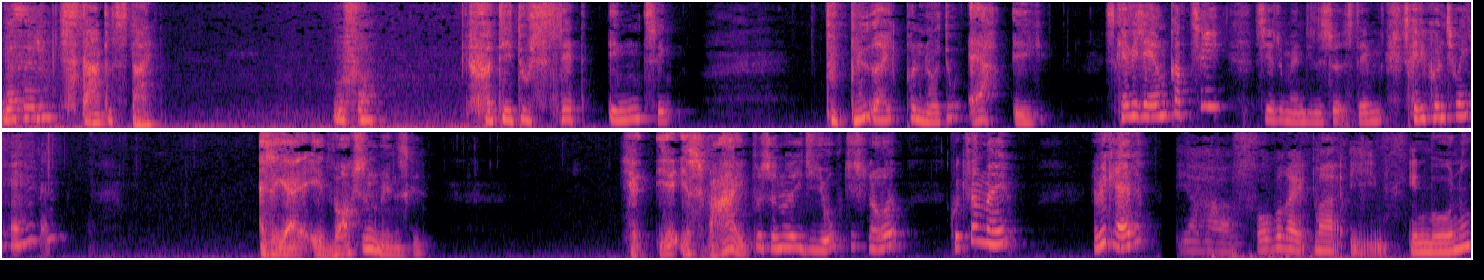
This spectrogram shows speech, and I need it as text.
Hvad sagde du? Stakkels dig. Hvorfor? Fordi du er slet ingenting. Du byder ikke på noget, du er ikke. Skal vi lave en kop te? siger du med en lille sød stemme. Skal vi en tur i haven? Altså, jeg er et voksen menneske. Jeg, jeg, jeg svarer ikke på sådan noget idiotisk noget. Kunne ikke falde mig ind. Jeg vil ikke have det. Jeg har forberedt mig i en måned,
